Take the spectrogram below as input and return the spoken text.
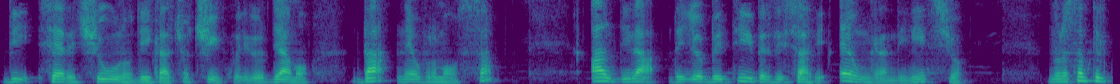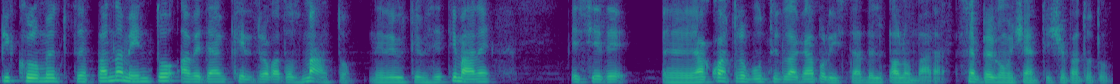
di Serie C1 di calcio a 5, ricordiamo, da neopromossa. Al di là degli obiettivi prefissati è un grande inizio. Nonostante il piccolo momento di appannamento, avete anche ritrovato smalto nelle ultime settimane e siete eh, a 4 punti dalla capolista del Palombara, sempre come ci hai anticipato tu.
